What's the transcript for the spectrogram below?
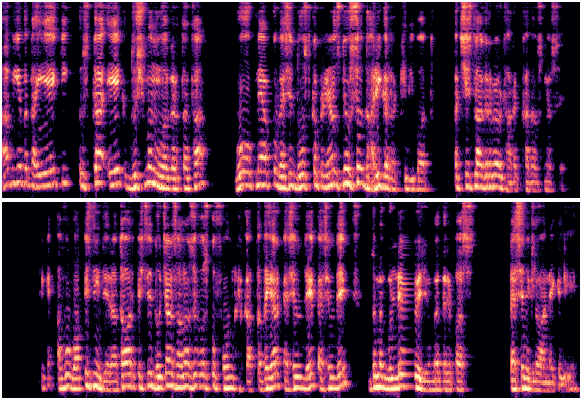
अब ये बताइए कि उसका एक दुश्मन हुआ करता था, वो अपने आप को वैसे दोस्त का परिणाम उसने उससे उधारी कर रखी थी बहुत। पच्चीस लाख रुपए उठा रखा था उसने उससे ठीक है? अब वो वापस नहीं दे रहा था और पिछले दो चार सालों से वो उसको फ़ोन खड़काता था, यार, पैसे तो दे, पैसे तो दे तो मैं गुंडे भेजूँगा तेरे पास पैसे निकलवाने के लिए।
